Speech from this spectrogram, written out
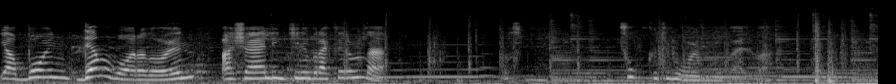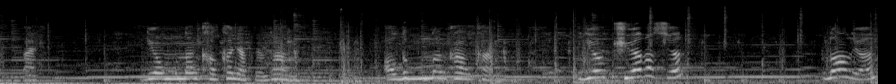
Ya bu oyun demo bu arada oyun. Aşağıya linkini bırakırım da. Çok kötü bir oyun bu galiba. Bak. Diyorum bundan kalkan yapıyorum tamam mı? Aldım bundan kalkan. Gidiyorum Q'ya basıyorsun. Bunu alıyorsun.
